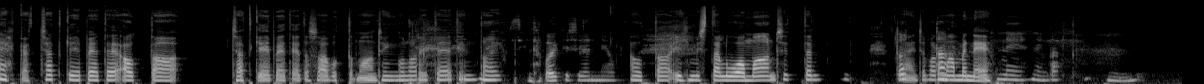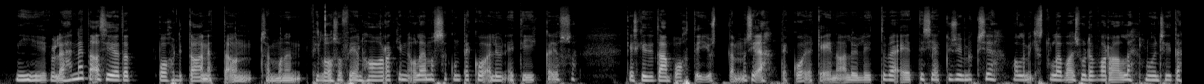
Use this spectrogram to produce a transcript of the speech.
Ehkä ChatGPT auttaa ChatGPTtä saavuttamaan singulariteetin tai niin, Siltä voi kysyä neuvoa. auttaa ihmistä luomaan sitten Totta. Näin se varmaan menee. Niin, niinpä. Mm. Niin, ja kyllähän näitä asioita pohditaan, että on semmoinen filosofian haarakin olemassa kuin tekoälyn etiikka, jossa keskitytään pohtimaan just tämmöisiä teko- ja keinoälyyn liittyviä eettisiä kysymyksiä valmiiksi tulevaisuuden varalle. Luin siitä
